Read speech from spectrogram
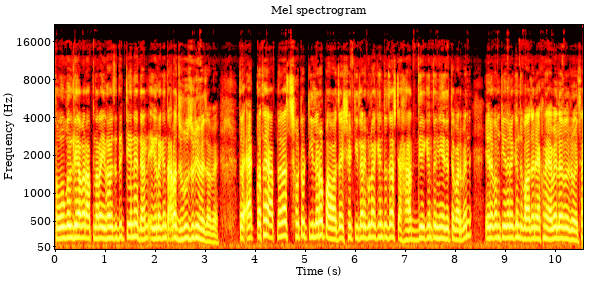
তো ওগুলো দিয়ে আবার আপনারা এইভাবে যদি টেনে দেন, এগুলো কিন্তু আরও ঝুরঝুরি হয়ে যাবে। তো এক কথায় আপনারা ছোট টিলারও পাওয়া যায়, সেই টিলারগুলো কিন্তু জাস্ট হাত দিয়ে কিন্তু নিয়ে যেতে পারবেন। এরকম টিলারও কিন্তু বাজারে এখন অ্যাভেলেবেল রয়েছে।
